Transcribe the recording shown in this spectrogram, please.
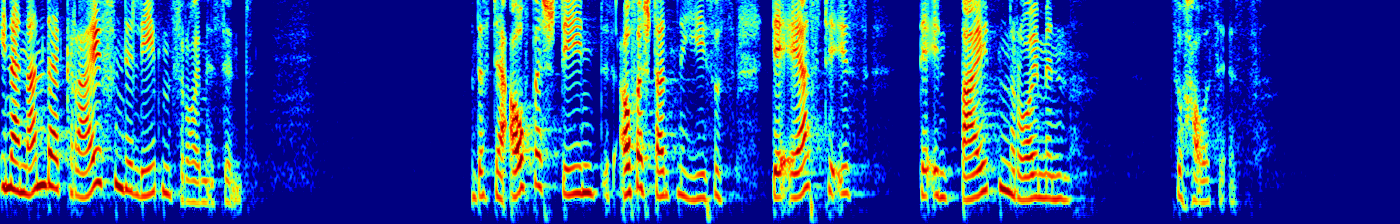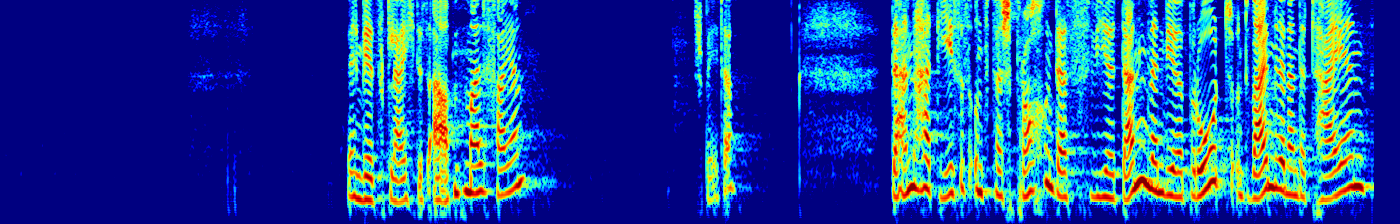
ineinander greifende Lebensräume sind. Und dass der auferstandene Jesus der Erste ist, der in beiden Räumen zu Hause ist. Wenn wir jetzt gleich das Abendmahl feiern, später, dann hat Jesus uns versprochen, dass wir dann, wenn wir Brot und Wein miteinander teilen,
